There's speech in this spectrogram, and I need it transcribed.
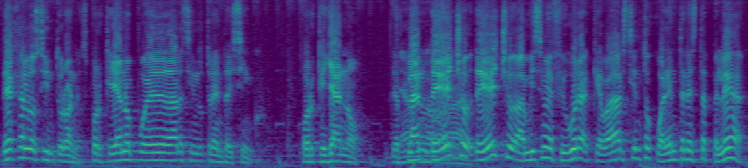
deja los cinturones porque ya no puede dar 135. Porque ya no. De, Ya plan, no de hecho, de hecho, a mí se me figura que va a dar 140 en esta pelea.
